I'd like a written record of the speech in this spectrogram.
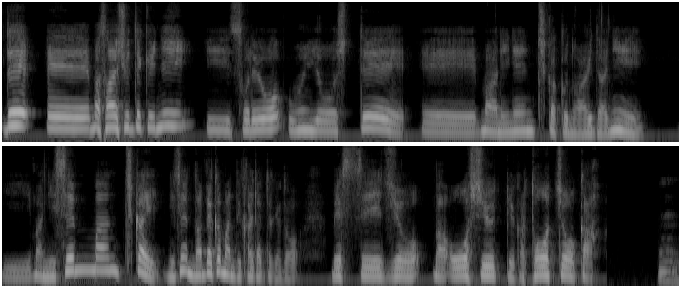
で、えーまあ、最終的にいそれを運用して、えーまあ、2年近くの間に、いまあ、2000万近い、2000何百万って書いてあったけど、メッセージを、まあ、押収っていうか、盗聴か、うんうん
